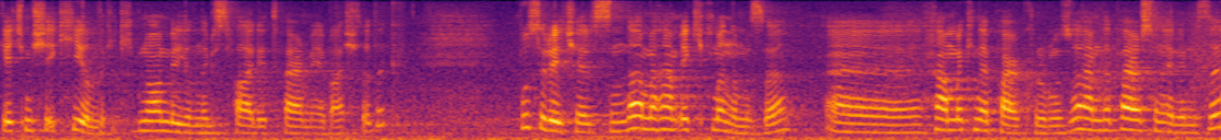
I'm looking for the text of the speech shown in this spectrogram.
Geçmişe 2 yıldır, 2011 yılında biz faaliyet vermeye başladık. Bu süre içerisinde ama hem ekipmanımızı, hem makine parkurumuzu hem de personelimizi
